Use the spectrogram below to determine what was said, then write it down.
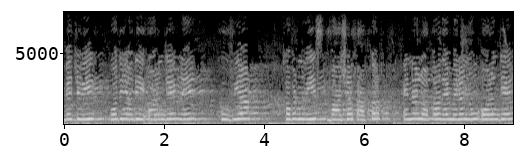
ਵਿੱਚ ਵੀ ਪੁੱਜ ਜਾਂਦੀ। ਔਰੰਗਜ਼ੇਬ ਨੇ ਖੂਫੀ ਖਬਰਨਵੀਸ ਬਾਦਸ਼ਾਹ ਤੱਕ ਇਹਨਾਂ ਲੋਕਾਂ ਦੇ ਮਿਲਣ ਨੂੰ ਔਰੰਗਜ਼ੇਬ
